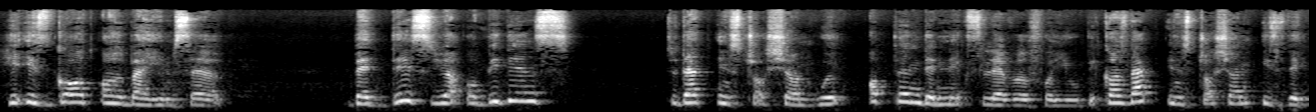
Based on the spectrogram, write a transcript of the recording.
He is God all by himself. But this, your obedience to that instruction will open the next level for you because that instruction is the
